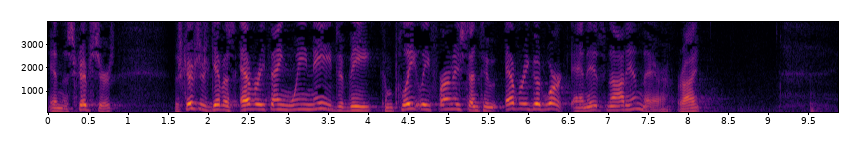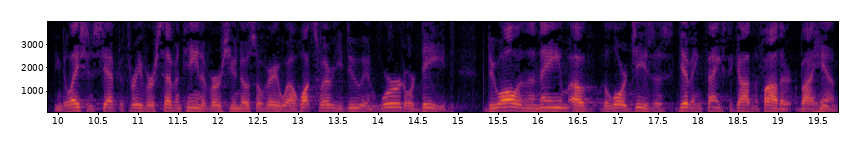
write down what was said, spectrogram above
in the scriptures. The scriptures give us everything we need to be completely furnished unto every good work, and it's not in there, right? In Galatians chapter 3, verse 17, a verse you know so very well, whatsoever you do in word or deed, do all in the name of the Lord Jesus, giving thanks to God and the Father by Him.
